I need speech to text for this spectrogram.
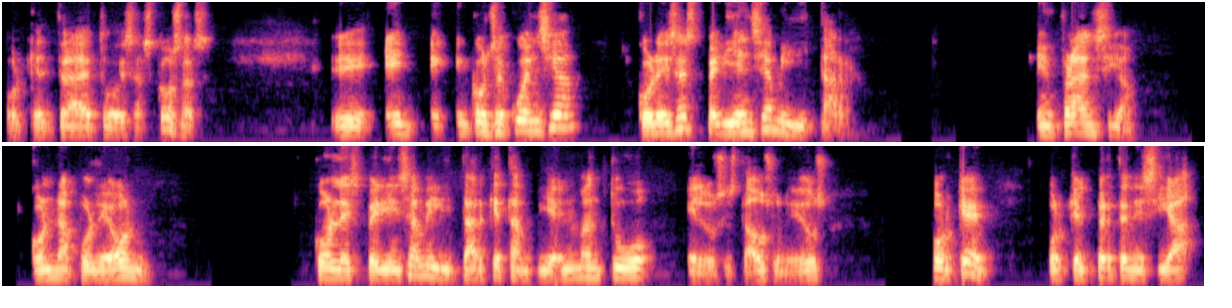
porque él trae todas esas cosas. Eh, en, consecuencia, con esa experiencia militar en Francia, con Napoleón, con la experiencia militar que también mantuvo en los Estados Unidos. ¿Por qué? Porque él pertenecía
